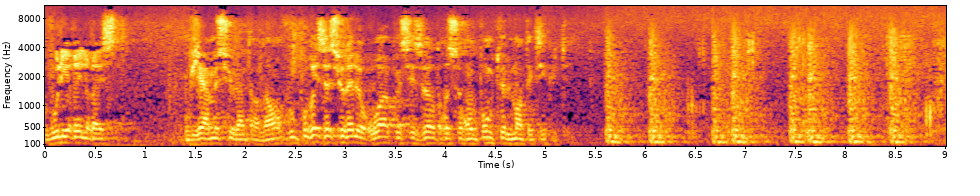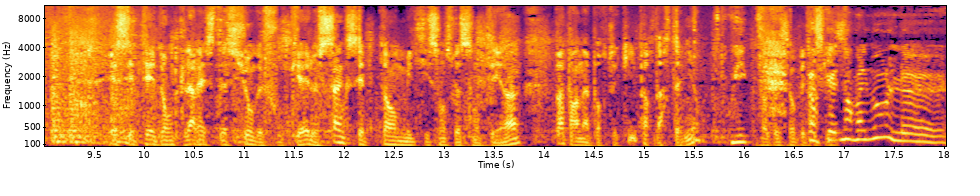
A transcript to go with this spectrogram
Vous lirez le reste. Bien, monsieur l'intendant, vous pourrez assurer le roi que ces ordres seront ponctuellement exécutés. C'était donc l'arrestation de Fouquet le 5 septembre 1661, pas par n'importe qui, par D'Artagnan. Oui, parce que normalement, le,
